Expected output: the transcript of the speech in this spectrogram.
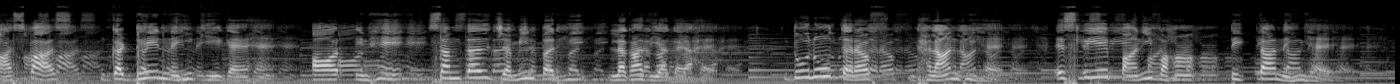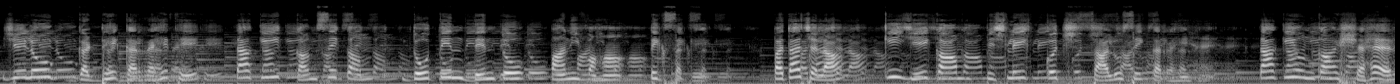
आसपास गड्ढे नहीं किए गए हैं और इन्हें समतल ज़मीन पर ही लगा दिया गया है। दोनों तरफ़ ढलान भी है, इसलिए पानी वहाँ टिकता नहीं है। ये लोग गड्ढे कर रहे थे ताकि कम से कम दो तीन दिन तो पानी वहाँ टिक सके। पता चला कि ये काम पिछले कुछ सालों से कर रहे हैं। ताकि उनका शहर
